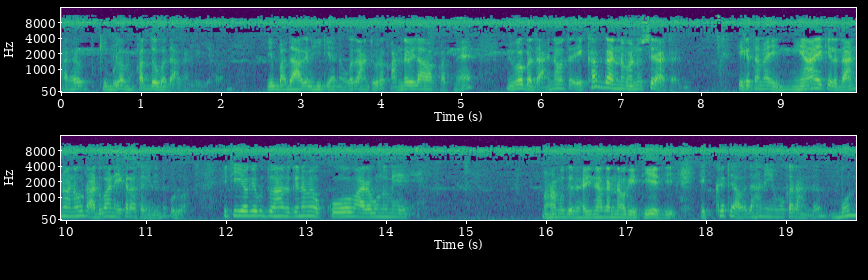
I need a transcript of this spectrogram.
අර කිඹුලා මොකද්ද බදා ගන්න කියලා. ඉතින් බදාගෙන හිටියන මොකද අන්තිමට කණ්ඩ වෙලාවක්වත් නැහැ. මෙව බදාගෙන. නමුත් එකක් ගන්න මිනිස්සයාට ඒක තමයි න්‍යාය කියලා දන්නවනකොට අඩු ගන්න ඒක රස විඳින්න පුළුවන්. ඉතින් මේ වගේ බුදුහාමරගෙන මේ ඔක්කොම අරමුණු මේ මහමුදේ රැිනා කරනවා වගේ තියේදී එකට අවධානය යොමු කරන්න මොන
